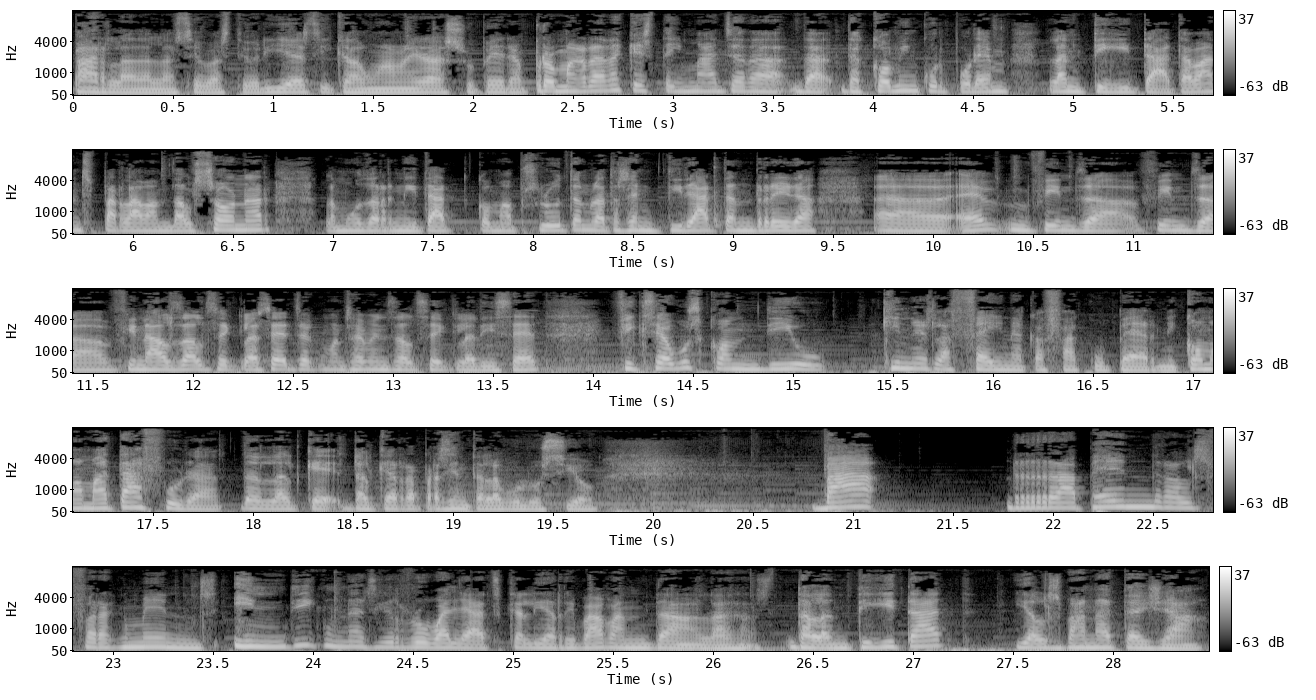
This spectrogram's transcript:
parla de les seves teories i que d'alguna manera les supera. Però m'agrada aquesta imatge de, de, de com incorporem l'antiguitat. Abans parlàvem del sonar, la modernitat com a absoluta, nosaltres hem tirat enrere eh, eh, fins, a, fins a finals del segle XVI, començaments del segle XVII. Fixeu-vos com diu quina és la feina que fa Copèrnic, com a metàfora del, que, del que representa l'evolució. Va reprendre els fragments indignes i rovellats que li arribaven de la- l'antiguitat i els va netejar,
